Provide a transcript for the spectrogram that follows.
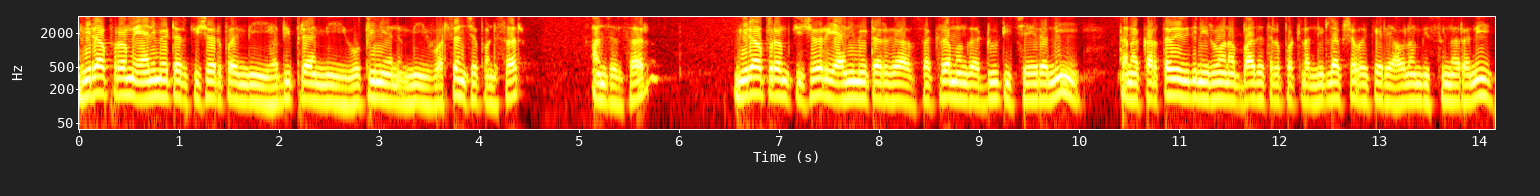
Veerapuram animator కిషోర్పై మీ అభిప్రాయం మీ ఒపీనియన్ మీ వర్షన్ చెప్పండి సార్. అంజన్ సార్ వీరాపురం కిషోర్ యానిమేటర్గా సక్రమంగా డ్యూటీ చేయరని తన కర్తవ్య విధి నిర్వహణ బాధ్యతల పట్ల నిర్లక్ష్య వైఖరి అవలంబిస్తున్నారని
